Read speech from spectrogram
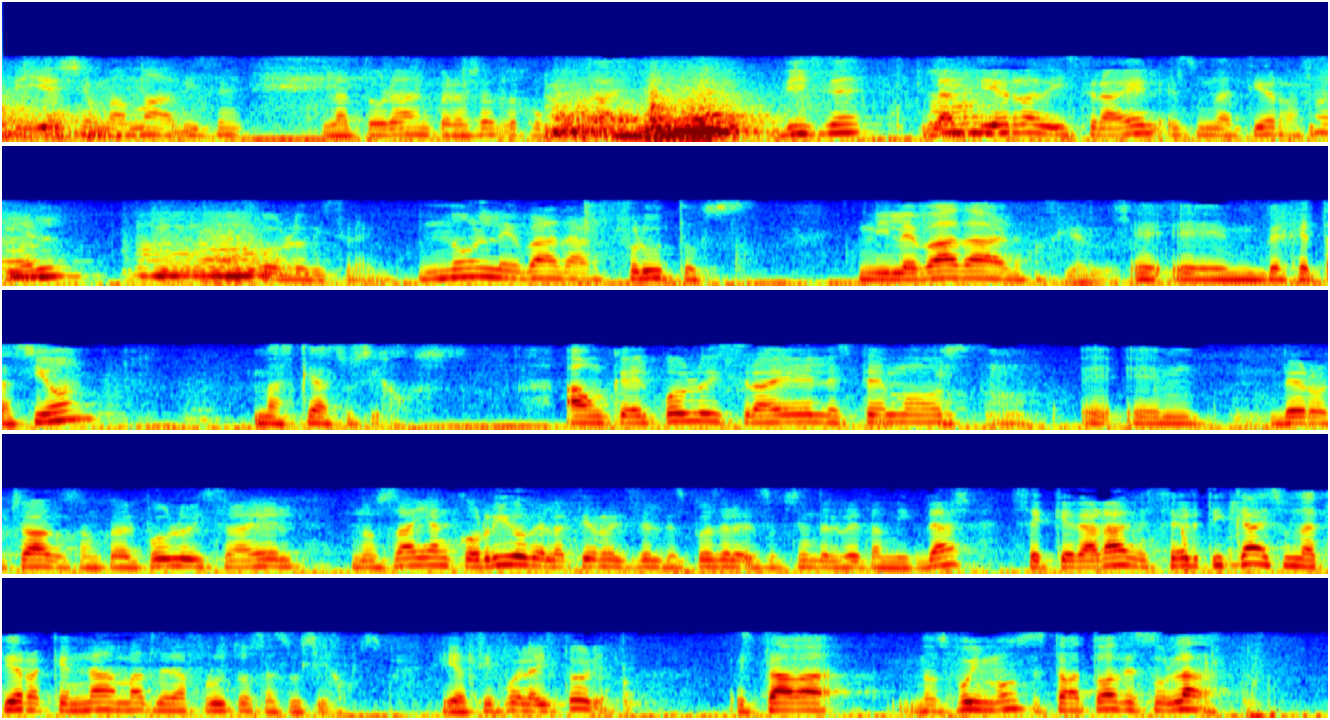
y mamá, dice la Torah en Perashat de Dice, la tierra de Israel es una tierra fiel al pueblo de Israel. No le va a dar frutos ni le va a dar eh, eh, vegetación más que a sus hijos. Aunque el pueblo de Israel estemos eh, derrochados, aunque el pueblo de Israel nos hayan corrido de la tierra de Israel después de la destrucción del Betamigdash, se quedará desértica, es una tierra que nada más le da frutos a sus hijos. Y así fue la historia. Estaba, nos fuimos, estaba toda desolada.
